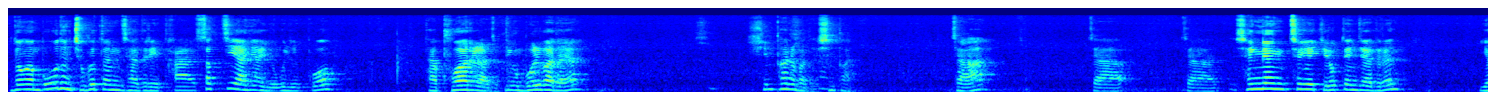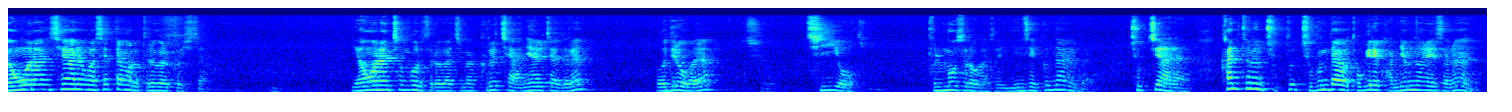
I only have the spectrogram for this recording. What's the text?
그동안 모든 죽었던 자들이 다 썩지 아니할 욕을 입고 다 부활을 하죠. 그리고 뭘 받아요? 심판을 받아요. 심판. 자, 자, 자 생명책에 기록된 자들은 영원한 새하늘과 새 땅으로 들어갈 것이다. 영원한 천국으로 들어갔지만 그렇지 아니할 자들은 어디로 가요? 지옥, 불못으로 가서 인생 끝나는 거예요. 죽지 않아요. 칸트는 죽, 죽은다고 독일의 관념론에서는 그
